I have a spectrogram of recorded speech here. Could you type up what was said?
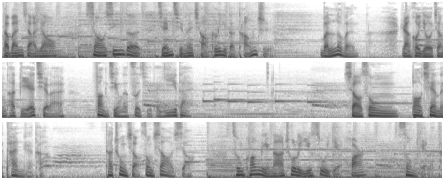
他弯下腰，小心的捡起那巧克力的糖纸，闻了闻，然后又将它叠起来，放进了自己的衣袋。小宋抱歉地看着他，他冲小宋笑一笑，从筐里拿出了一束野花，送给了他。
